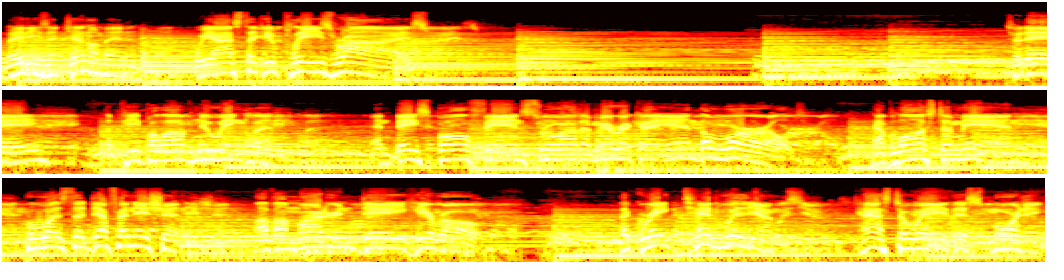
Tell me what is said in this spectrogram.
Ladies and gentlemen, we ask that you please rise. Today, the people of New England and baseball fans throughout America and the world have lost a man who was the definition of a modern day hero. The great Ted Williams passed away this morning.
